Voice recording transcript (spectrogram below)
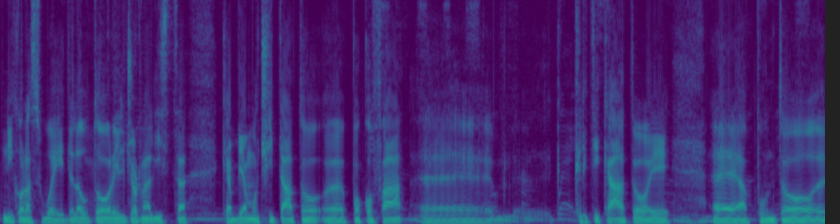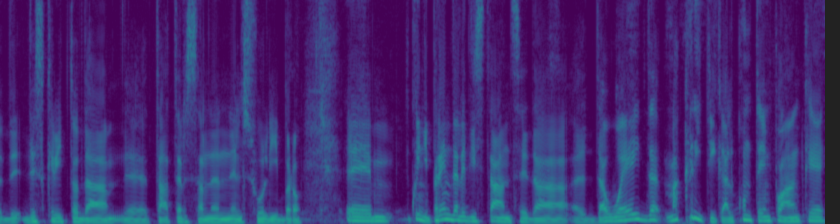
Nicholas Wade, l'autore, il giornalista che abbiamo citato eh, poco fa, eh, criticato e eh, appunto de- descritto da eh, Tatterson nel suo libro. Ehm, quindi prende le distanze da, eh, da, Wade, ma critica al contempo anche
